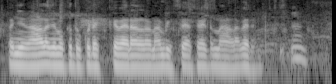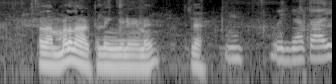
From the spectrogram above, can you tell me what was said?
അപ്പം ഇനി നാളെ നമുക്ക് ഇത് കൂടെ ഒക്കെ വരാനുള്ളതാണ് വിശേഷമായിട്ട് നാളെ വരുന്നുണ്ട്. അപ്പം നമ്മളെ നാട്ടിൽ ഇങ്ങനെയാണ് അല്ലേ? മുരിങ്ങക്കായി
